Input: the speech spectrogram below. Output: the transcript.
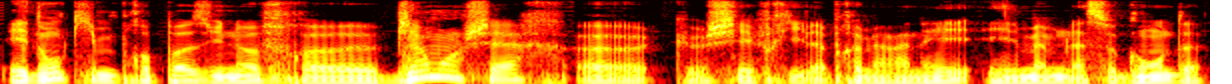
Et donc, il me propose une offre euh, bien moins chère euh, que chez Free la première année et même la seconde.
